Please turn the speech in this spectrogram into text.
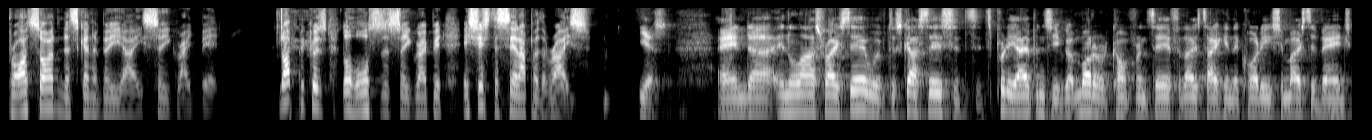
Brightside and it's going to be a C grade bet. Not because the horse is a C grade bet. It's just the setup of the race. Yes. And uh, in the last race there, we've discussed this. It's it's pretty open, so you've got moderate confidence there for those taking the quaddies. Your most advantage,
